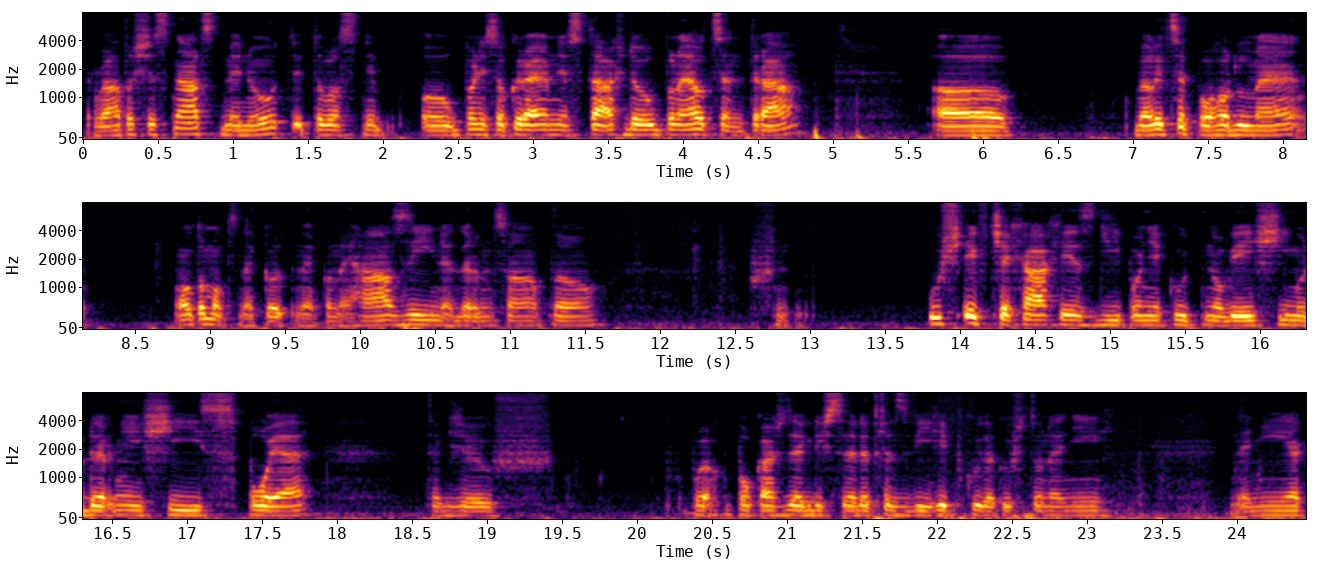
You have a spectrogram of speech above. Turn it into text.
Trvá to 16 minut, je to vlastně úplně z okraje města až do úplného centra. Uh, velice pohodlné, ono to moc neko, neko nehází, nedrncá to. Už už i v Čechách jezdí poněkud novější, modernější spoje, takže už po, po každé, když se jede přes výhybku, tak už to není, není jak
